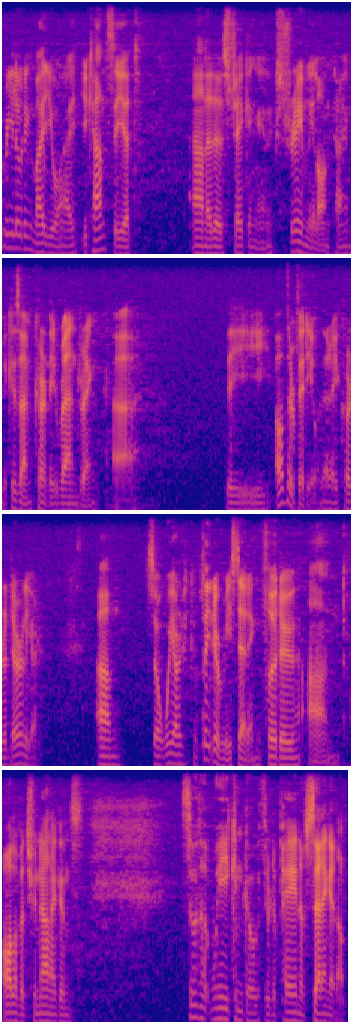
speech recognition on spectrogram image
reloading my UI. You can't see it, and it is taking an extremely long time because I'm currently rendering uh, the other video that I recorded earlier. Um, so we are completely resetting Vuhdo and all of its shenanigans so that we can go through the pain of setting it up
